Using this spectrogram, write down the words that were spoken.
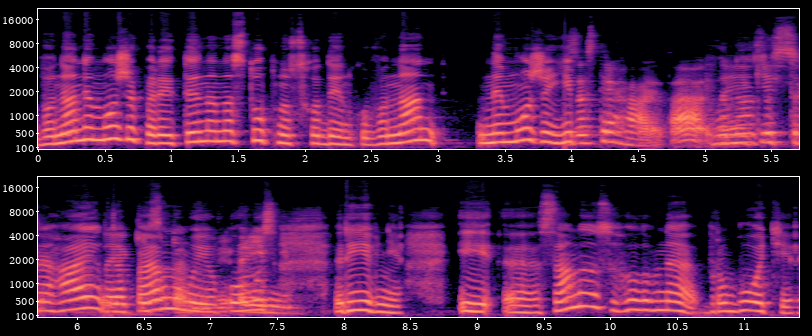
вона не може перейти на наступну сходинку. Вона не може її Застрягає, так? вона застрягає на, якійсь певному якомусь рівні. рівні. І е, саме головне в роботі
